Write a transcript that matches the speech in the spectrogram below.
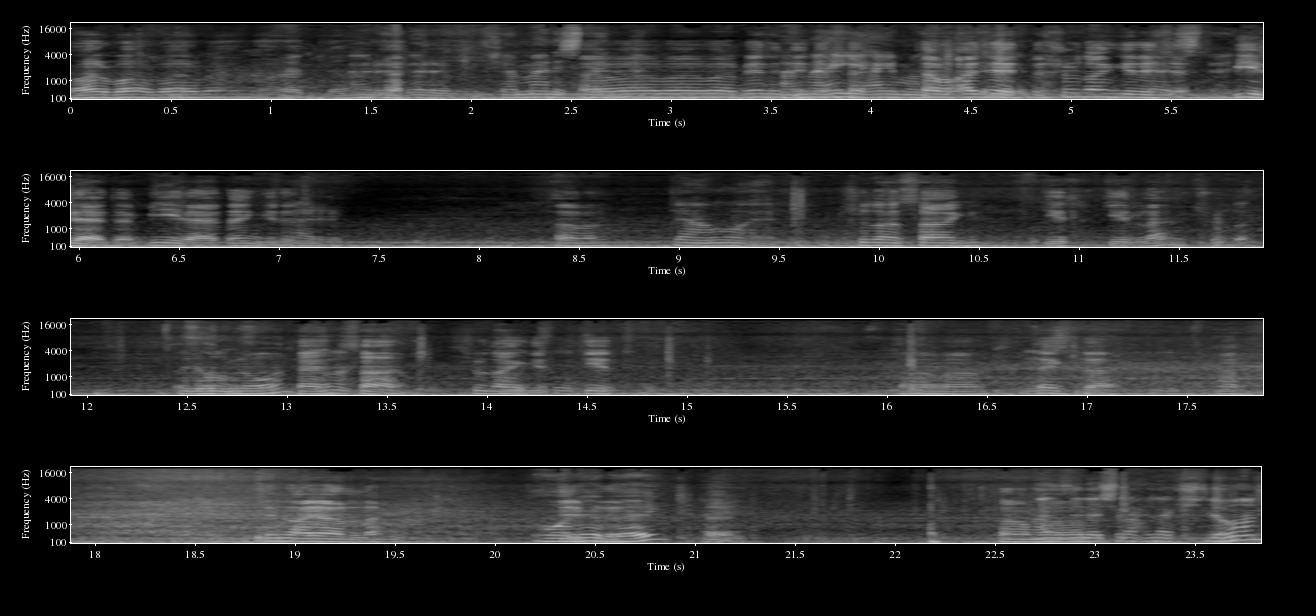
Var var var var. هذا قرب قرب عشان ما Ha, var نستنى var var. Beni Ama dinle. hey, sen. hey, tamam mantıklı acele etme. dedi. Şuradan gireceğiz. Evet. Bir ileriden bir ileriden gidelim. قرب Tamam. تمام وقف Şuradan sağa gir. Gir, gir lan şuradan. من فوت هون من هون He, Tamam. Şuradan git. Git. Tamam. Yes. Tekrar. Heh. Şimdi ayarla. O ne bey? Tamam. Anzel eşrah lak şlon.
